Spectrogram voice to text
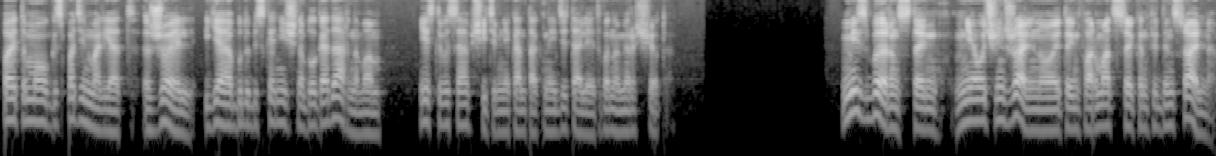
«Поэтому, господин Мальят, Жоэль, я буду бесконечно благодарна вам, если вы сообщите мне контактные детали этого номера счета». «Мисс Бернстейн, мне очень жаль, но эта информация конфиденциальна.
